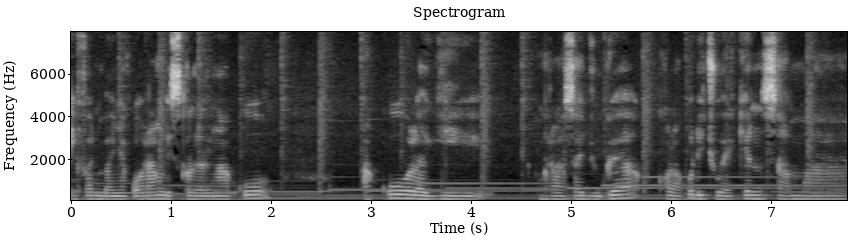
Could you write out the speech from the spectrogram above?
Even banyak orang di sekeliling aku, aku lagi ngerasa juga kalau aku dicuekin sama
